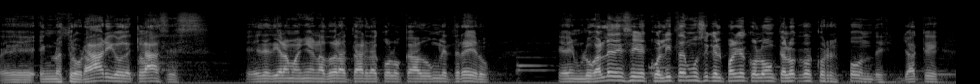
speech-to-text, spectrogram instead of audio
eh, en nuestro horario de clases, que es de día a la mañana, a 2 de la tarde, ha colocado un letrero que en lugar de decir Escuelita de Música del Parque Colón, que es lo que corresponde, ya que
